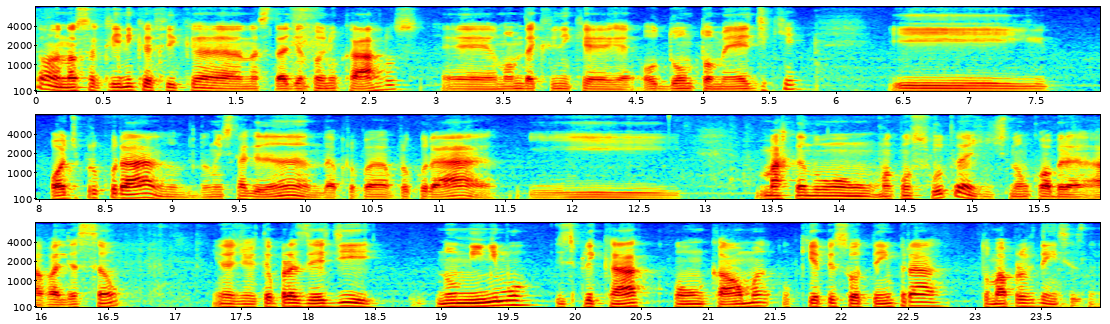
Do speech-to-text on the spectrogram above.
Então, a nossa clínica fica na cidade de Antônio Carlos. É, o nome da clínica é Odontomedic. E pode procurar no, no Instagram, dá para procurar. E marcando um- uma consulta, a gente não cobra avaliação. E a gente vai ter o prazer de, no mínimo, explicar com calma o que a pessoa tem para tomar providências. Né?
